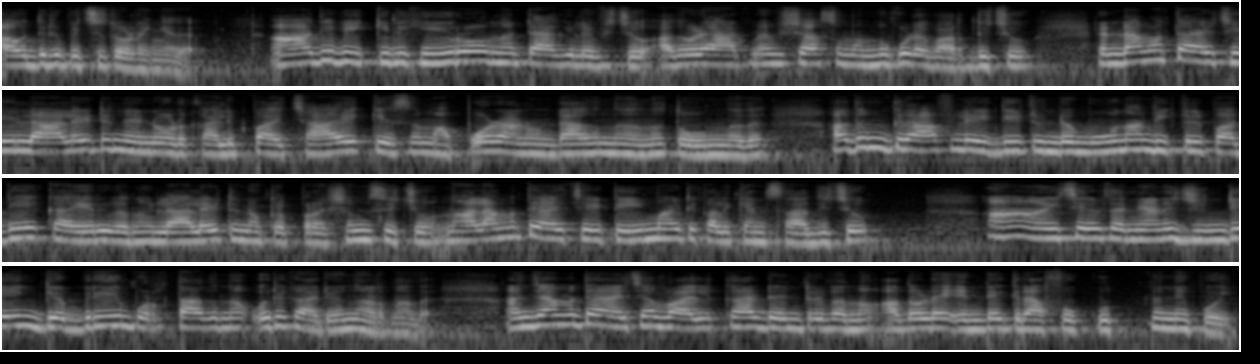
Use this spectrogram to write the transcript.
അവതരിപ്പിച്ചു തുടങ്ങിയത്. ആദ്യ വീക്കിൽ ഹീറോ എന്ന ടാഗ് ലഭിച്ചു. അതോടെ ആത്മവിശ്വാസം ഒന്നുകൂടെ വർദ്ധിച്ചു. രണ്ടാമത്തെ ആഴ്ചയിൽ ലാലേട്ടൻ എന്നോട് കലിപ്പായി ചായക്കേസും അപ്പോഴാണ് ഉണ്ടാകുന്നതെന്ന് തോന്നുന്നത്. അതും ഗ്രാഫിൽ എഴുതിയിട്ടുണ്ട്. മൂന്നാം വീക്കിൽ പതിയെ കയറി വന്നു. ലാലേട്ടനൊക്കെ പ്രശംസിച്ചു. നാലാമത്തെ ആഴ്ചയിൽ ടീമായിട്ട് കളിക്കാൻ സാധിച്ചു. ആ ആഴ്ചയിൽ തന്നെയാണ് ജിൻഡയും ഗബ്രിയും പുറത്താകുന്ന ഒരു കാര്യവും നടന്നത്. അഞ്ചാമത്തെ ആഴ്ച വൈൽഡ് കാർഡ് എൻട്രി വന്നു. അതോടെ എന്റെ ഗ്രാഫ് കുത്തനെ പോയി.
